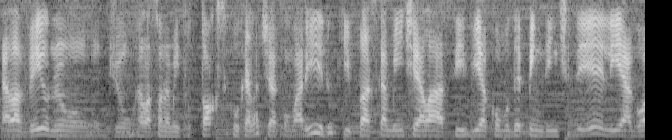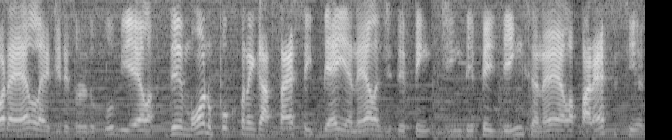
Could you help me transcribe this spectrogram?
ela veio num, de um relacionamento tóxico que ela tinha com o marido, que basicamente ela se via como dependente dele, e agora ela é diretora do clube, e ela demora um pouco para engatar essa ideia nela de, de independência, né? Ela parece, sim,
